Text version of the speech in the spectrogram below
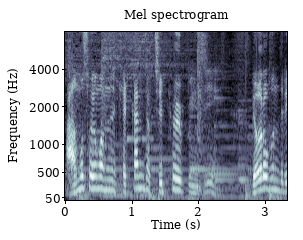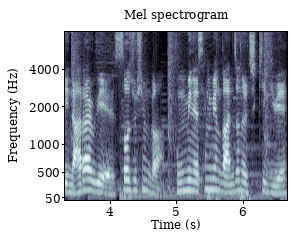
아무 소용없는 객관적 지표일 뿐이지 여러분들이 나라를 위해 애써주심과 국민의 생명과 안전을 지키기 위해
